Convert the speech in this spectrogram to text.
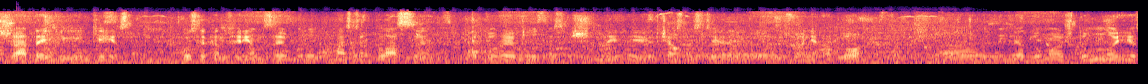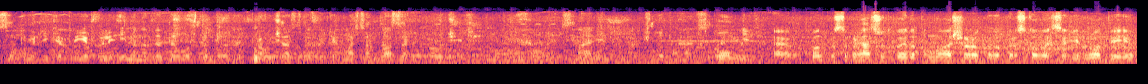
сжатой и интересной. После конференции будут мастер-классы, которые будут посвящены и в частности э, зоне АТО. Э, Я думаю, что многие сотрудники приехали именно для того, чтобы поучаствовать в этих мастер-классах, получить много новых знаний, что-то нам вспомнить. Е, Конкурси бригад швидкої допомоги широко використовуються в Європі і в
